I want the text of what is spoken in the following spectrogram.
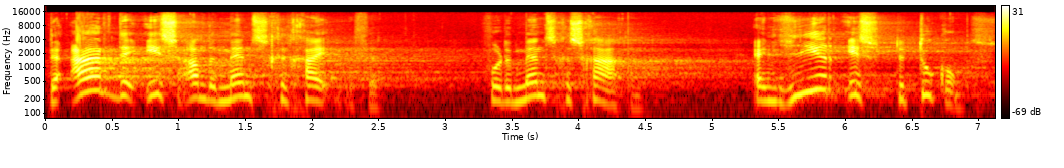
De aarde is aan de mens gegeven, voor de mens geschapen. En hier is de toekomst.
